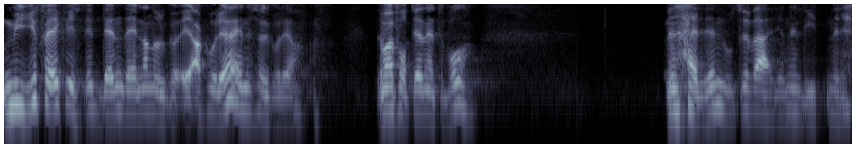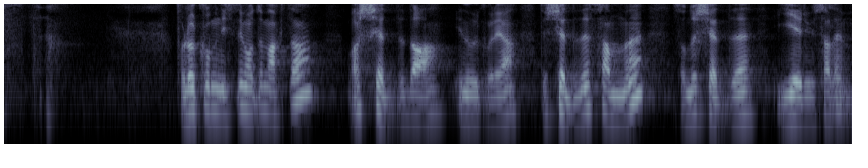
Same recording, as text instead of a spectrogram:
Mye flere kristne i den delen av Korea enn i Sør-Korea. Det må har fått igjen etterpå. Men Herren lot det være igjen en liten rest. For når kommunistene kom til makta, hva skjedde da i Nord-Korea? Det skjedde det samme som det skjedde i Jerusalem.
